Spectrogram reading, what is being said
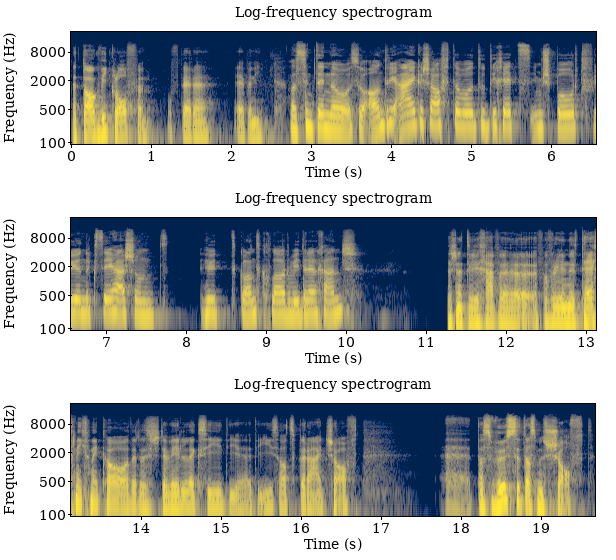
der Tag wie gelaufen auf dieser Ebene. Was sind denn noch so andere Eigenschaften, wo du dich jetzt im Sport früher gesehen hast und heute ganz klar wiedererkennst? Das ist natürlich eben äh, von früher die Technik nicht gehabt, oder? Das war der Wille, die, die Einsatzbereitschaft. Äh, das Wissen, dass man es schafft,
